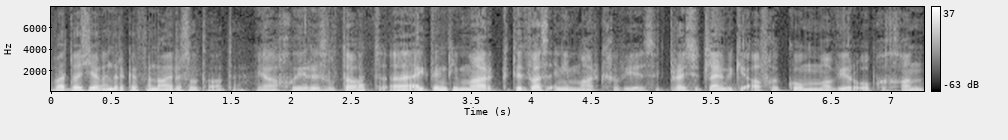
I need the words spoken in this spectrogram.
Wat was jou indrukke van daai resultate? Ja, goeie resultaat. Uh, ek dink die mark, dit was in die mark gewees. Die prys het klein bietjie afgekom, maar weer opgegaan.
